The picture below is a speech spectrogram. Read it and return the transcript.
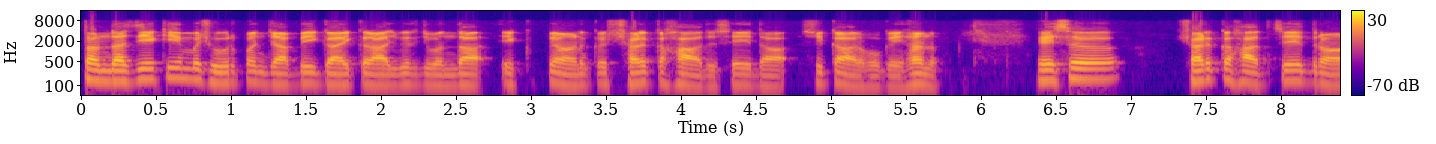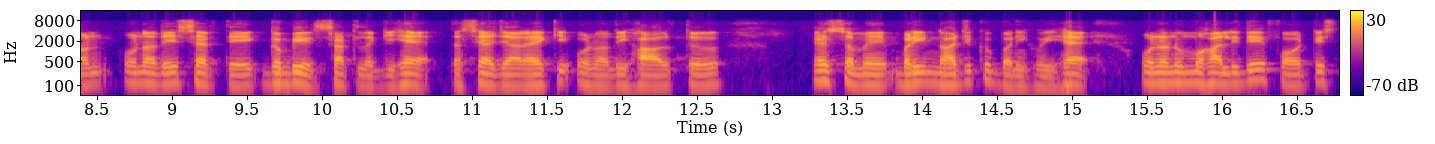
ਤੁਹਾਨੂੰ ਦੱਸ ਦਈਏ ਕਿ ਮਸ਼ਹੂਰ ਪੰਜਾਬੀ ਗਾਇਕ ਰਾਜਵੀਰ ਜਵੰਦਾ ਇੱਕ ਭਿਆਨਕ ਸੜਕ ਹਾਦਸੇ ਦਾ ਸ਼ਿਕਾਰ ਹੋ ਗਏ ਹਨ। ਇਸ ਸੜਕ ਹਾਦਸੇ ਦੌਰਾਨ ਉਹਨਾਂ ਦੇ ਸਿਰ ਤੇ ਗੰਭੀਰ ਸੱਟ ਲੱਗੀ ਹੈ। ਦੱਸਿਆ ਜਾ ਰਿਹਾ ਹੈ ਕਿ ਉਹਨਾਂ ਦੀ ਹਾਲਤ ਇਸ ਸਮੇਂ ਬੜੀ ਨਾਜ਼ੁਕ ਬਣੀ ਹੋਈ ਹੈ। ਉਹਨਾਂ ਨੂੰ ਮੁਹਾਲੀ ਦੇ ਫੋਰਟਿਸ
